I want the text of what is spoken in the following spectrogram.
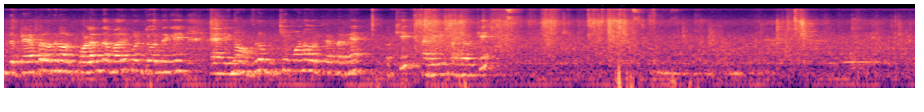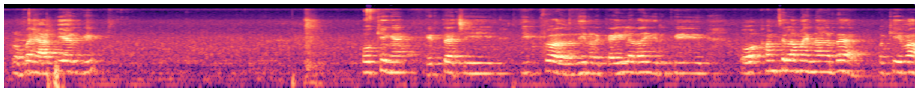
இந்த பேப்பரை வந்து நான் குழந்த மாதிரி கொண்டு வந்தேங்க. இன்னும் அவ்வளோ முக்கியமான ஒரு பேப்பருங்க ஓகே நான் ரெடி பண்ணுறேன் ஓகே ரொம்ப ஹாப்பியாக இருக்குது ஓகேங்க எடுத்தாச்சு. இப்போ அது வந்து என்னோட கையில் தான் இருக்கு. ஓ காமிச்சிடலாமா என்னங்கிறத ஓகேவா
